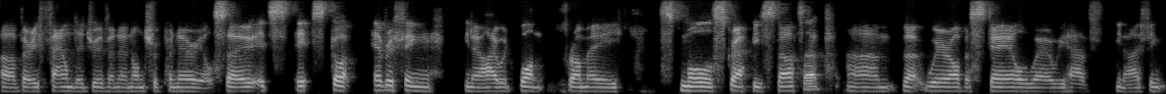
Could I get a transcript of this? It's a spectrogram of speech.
are very founder driven and entrepreneurial. So it's it's got everything you know I would want from a small, scrappy startup, um, but we're of a scale where we have, you know, I think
